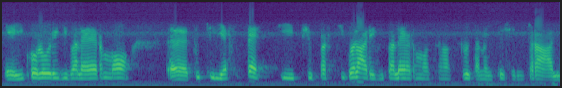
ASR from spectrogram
E i colori di Palermo eh, tutti gli aspetti più particolari di Palermo sono assolutamente centrali.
